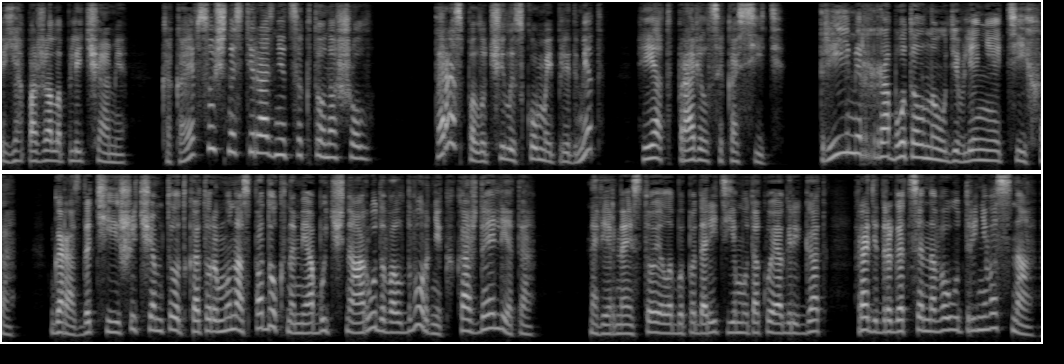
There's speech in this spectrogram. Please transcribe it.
Я пожала плечами. Какая в сущности разница, кто нашел? Тарас получил искомый предмет и отправился косить. Триммер работал на удивление тихо. Гораздо тише, чем тот, которым у нас под окнами обычно орудовал дворник каждое лето. Наверное, стоило бы подарить ему такой агрегат ради драгоценного утреннего сна.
